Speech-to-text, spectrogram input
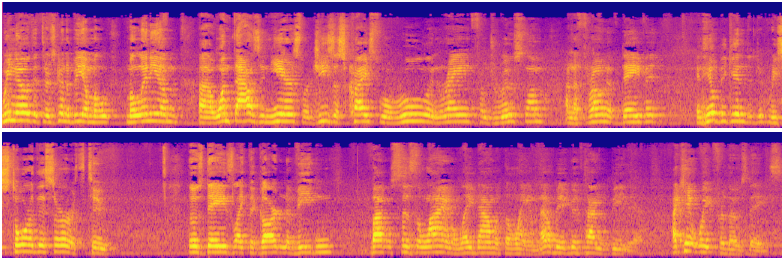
We know that there's going to be a millennium, uh, 1,000 years, where Jesus Christ will rule and reign from Jerusalem on the throne of David. And he'll begin to restore this earth to those days like the Garden of Eden. The Bible says the lion will lay down with the lamb. That'll be a good time to be there. I can't wait for those days.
